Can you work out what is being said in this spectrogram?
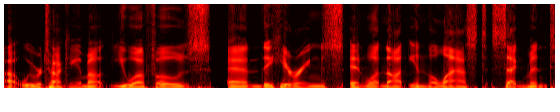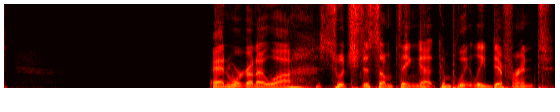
Uh, we were talking about UFOs and the hearings and whatnot in the last segment. And we're going to uh, switch to something uh, completely different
